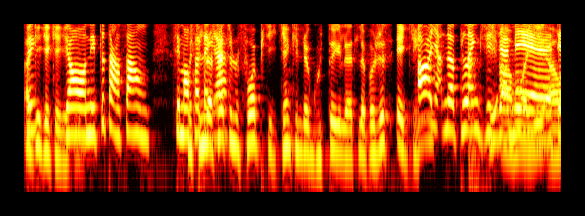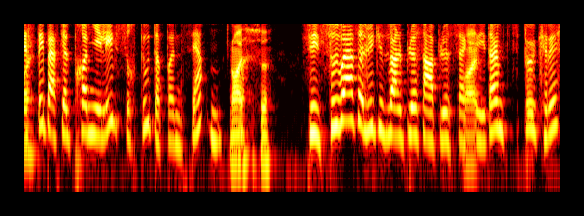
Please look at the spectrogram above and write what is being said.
On est tous ensemble. Tu sais, mon Mais tu l'as fait une fois, puis quelqu'un qui l'a goûté, là. Tu l'as pas juste écrit. Ah, il y en a plein que j'ai jamais envoyé, euh, ah ouais. testé parce que le premier livre, surtout, t'as pas une scène. Ouais, c'est ça. C'est souvent celui qui se vend le plus en plus. Fait que Ouais. c'est un petit peu Chris.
